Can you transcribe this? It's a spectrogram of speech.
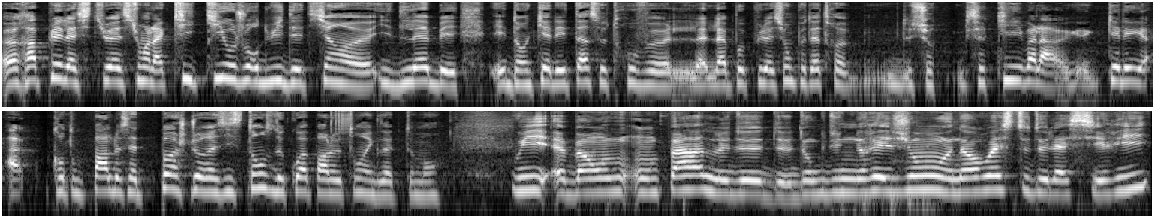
euh, rappeler la situation là, qui, qui aujourd'hui détient euh, Idleb et, dans quel état se trouve euh, la, la population, peut-être euh, sur, qui, voilà, est, ah, quand on parle de cette poche de résistance, de quoi parle-t-on exactement? Oui, eh ben on, parle de, donc d'une région au nord-ouest de la Syrie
